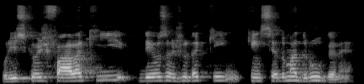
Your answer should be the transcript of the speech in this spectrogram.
Por isso que hoje fala que Deus ajuda quem, quem cedo madruga, né?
